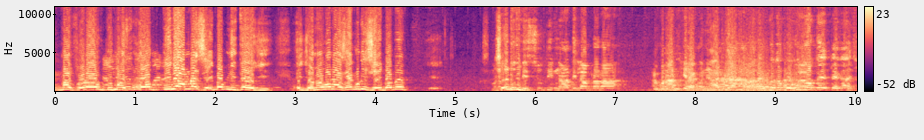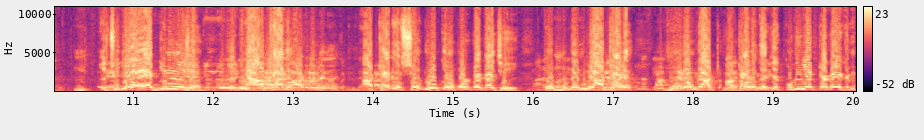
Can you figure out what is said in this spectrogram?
এক মাস পরে হোক দু মাস পরে হোক দিলে আমরা সেইভাবে নিতে আসি। এই জনগণ আশা করি সেইভাবে মানে ছেড়ে দিবে। না দিলে আপনারা শুধু একজনের এখানে আঠারো আঠারোশো লোকের উপর টাকা আছে। তো মোটামুটি আঠারো মোটামুটি আঠারো থেকে কুড়ি লাখ টাকা এখানে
